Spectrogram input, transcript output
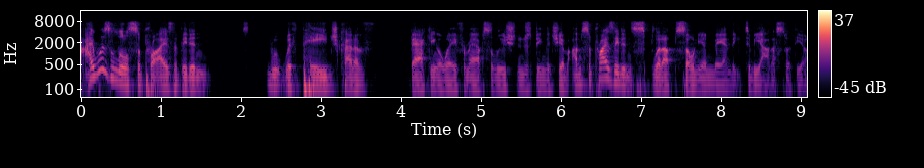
i was a little surprised that they didn't w- with paige kind of backing away from absolution and just being the gm i'm surprised they didn't split up sonya and mandy to be honest with you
